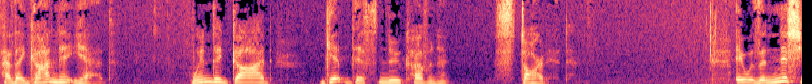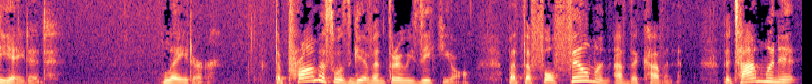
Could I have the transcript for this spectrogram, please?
Have they gotten it yet? When did God get this new covenant started? It was initiated later. The promise was given through Ezekiel, but the fulfillment of the covenant, the time when it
